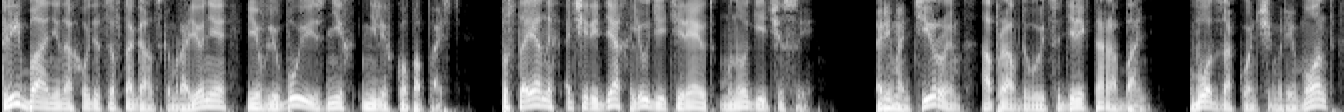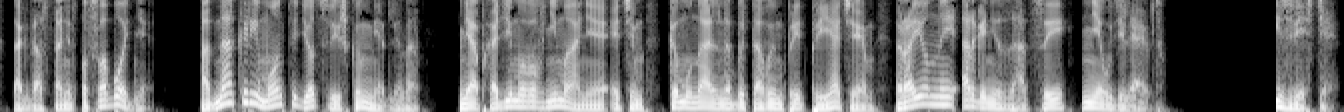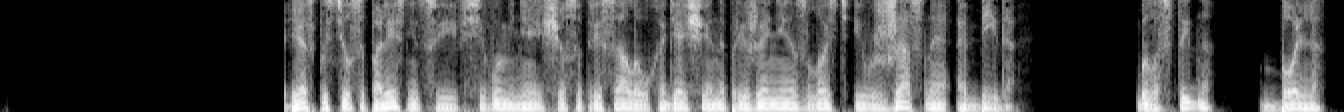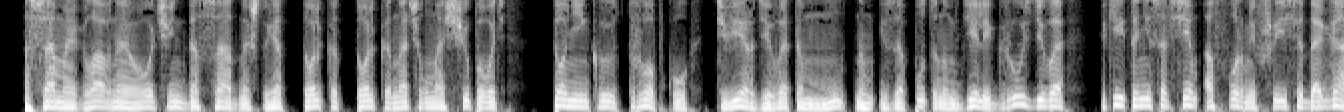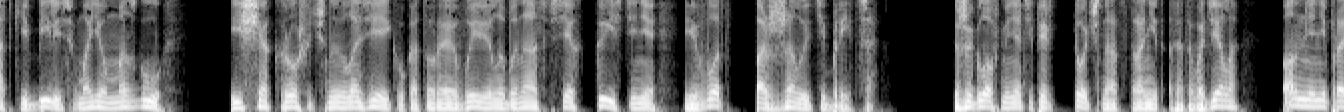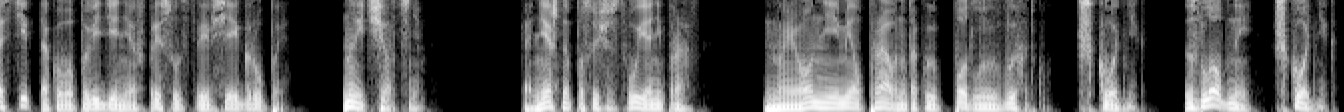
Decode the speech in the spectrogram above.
Три бани находятся в Таганском районе, и в любую из них нелегко попасть. В постоянных очередях люди теряют многие часы. Ремонтируем, оправдываются директора бань. Вот закончим ремонт, тогда станет посвободнее. Однако ремонт идет слишком медленно. Необходимого внимания этим коммунально-бытовым предприятиям районные организации не уделяют. Известие. Я спустился по лестнице, и всего меня еще сотрясало уходящее напряжение, злость и ужасная обида. Было стыдно, больно, а самое главное, очень досадно, что я только-только начал нащупывать тоненькую тропку тверди в этом мутном и запутанном деле Груздева, какие-то не совсем оформившиеся догадки бились в моем мозгу, ища крошечную лазейку, которая вывела бы нас всех к истине, и вот, пожалуйте, бриться. Жеглов меня теперь точно отстранит от этого дела, он мне не простит такого поведения в присутствии всей группы. Ну и черт с ним. Конечно, по существу я не прав. Но и он не имел права на такую подлую выходку. Шкодник. Злобный шкодник.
